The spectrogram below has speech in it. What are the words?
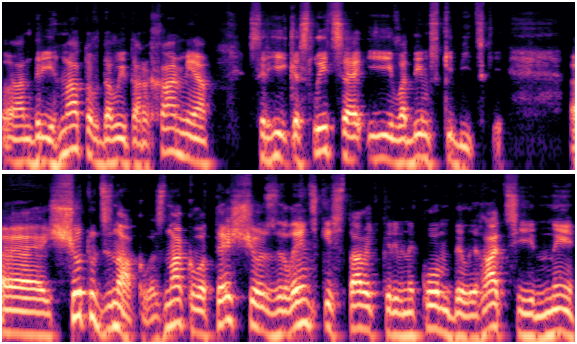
Андрій Гнатов, Давид Архамія, Сергій Кислиця і Вадим Скібіцький. Е, Що тут знаково? Знаково те, що Зеленський ставить керівником делегації не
